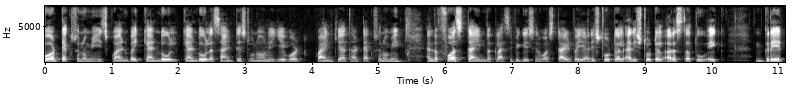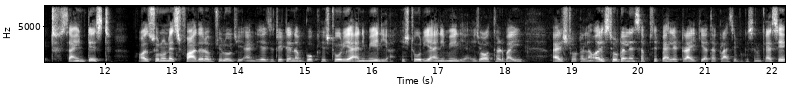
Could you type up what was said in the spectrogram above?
word taxonomy is coined by Candolle Candolle a scientist उन्होंने ये वर्ड क्वाइन किया था taxonomy and the first time the classification was टाइड बाई एरिस्टोटल एरिस्टोटल अरस्तु एक great scientist also known as father of zoology and he has written a book Historia Animalia Historia Animalia is authored by Aristotle. ना अरिस्टोटल ने सबसे पहले ट्राई किया था क्लासिफिकेशन कैसे।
